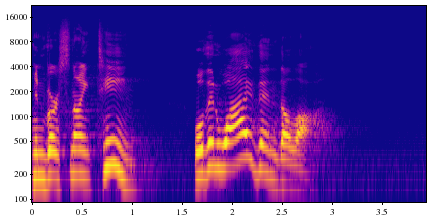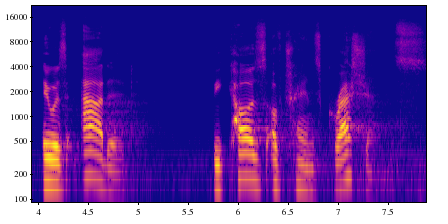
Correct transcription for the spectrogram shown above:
in verse 19, well, then why then the law? It was added because of transgressions,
